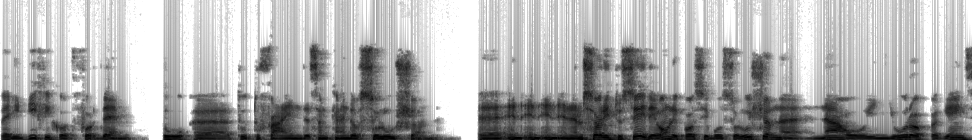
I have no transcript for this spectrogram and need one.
very difficult for them to, uh, to, to find some kind of solution. Uh, and, and, and, I'm sorry to say the only possible solution uh, now in Europe against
